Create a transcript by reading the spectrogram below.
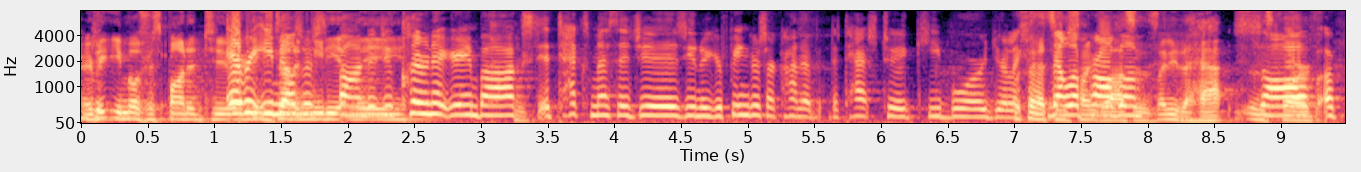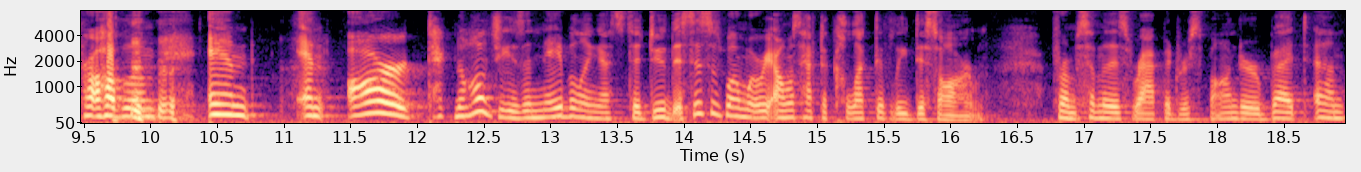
Every email's responded to. Every email's responded. immediately. You're clearing out your inbox. uh, Text messages. You know, your fingers are kind of attached to a keyboard. You're like, smell a problem. I need a hat. solve a problem, and and our technology is enabling us to do this. This is one where we almost have to collectively disarm from some of this rapid responder. But um,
